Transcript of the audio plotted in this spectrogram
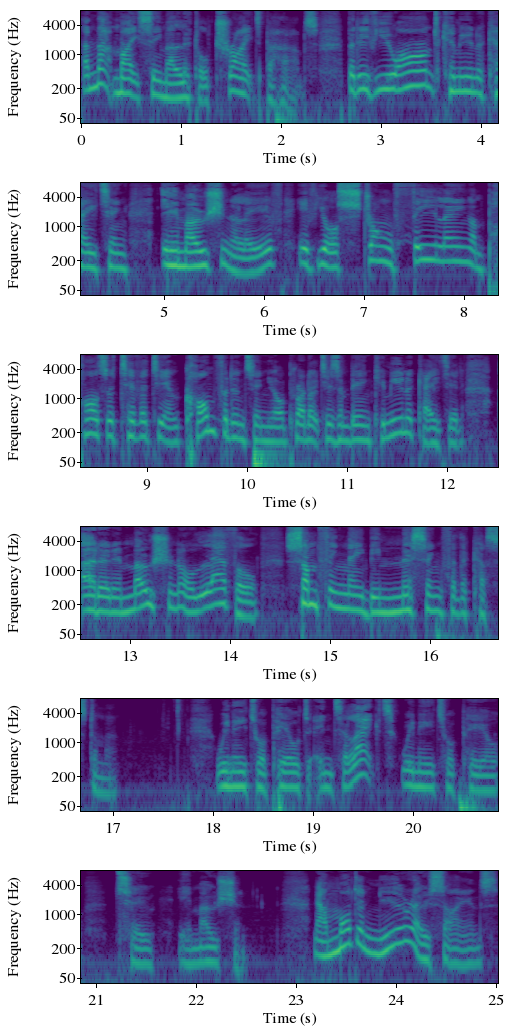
And that might seem a little trite, perhaps. But if you aren't communicating emotionally, if, if your strong feeling and positivity and confidence in your product isn't being communicated at an emotional level, something may be missing for the customer. We need to appeal to intellect, we need to appeal to emotion. Now, modern neuroscience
